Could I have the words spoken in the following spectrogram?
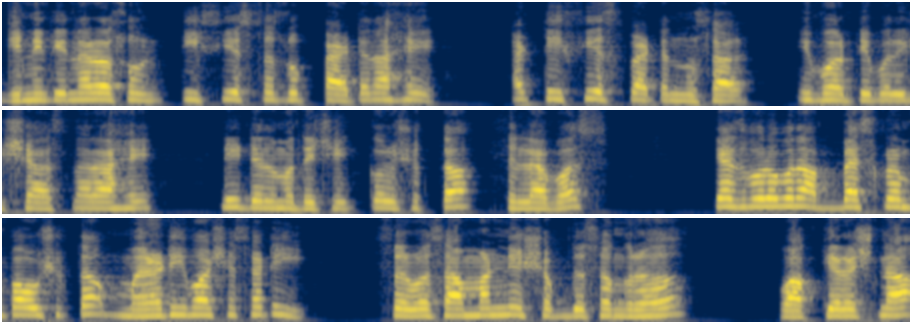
घेण्यात येणार असून टी सी एसचा जो पॅटर्न आहे या टी सी एस पॅटर्ननुसार ही भरती परीक्षा असणार आहे. डिटेलमध्ये चेक करू शकता सिलेबस. त्याचबरोबर अभ्यासक्रम पाहू शकता मराठी भाषेसाठी सर्वसामान्य शब्दसंग्रह वाक्यरचना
